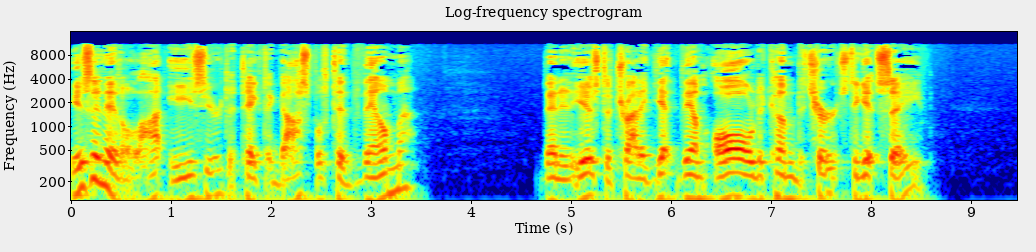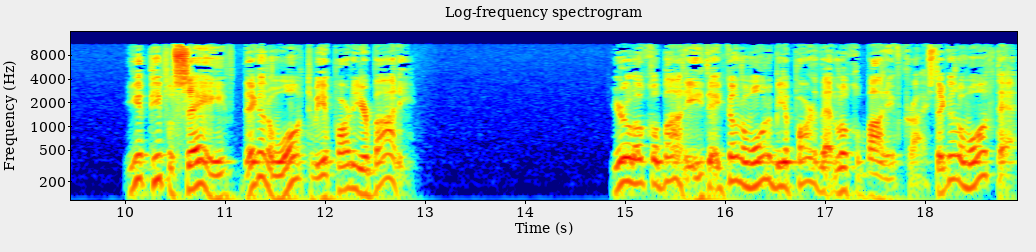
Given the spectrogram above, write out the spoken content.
Isn't it a lot easier to take the gospel to them than it is to try to get them all to come to church to get saved? You get people saved, they're going to want to be a part of your body your local body. They're going to want to be a part of that local body of Christ. They're going to want that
